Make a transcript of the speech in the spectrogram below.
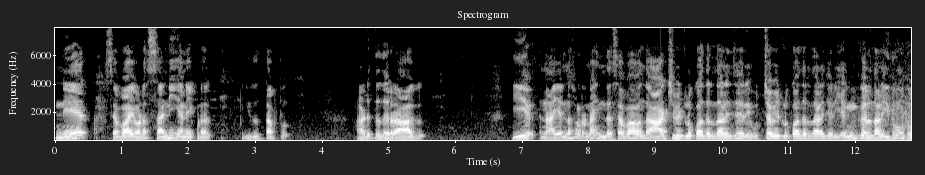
நேர் செவ்வாயோட சனி இணையக்கூடாது. இது தப்பு. அடுத்தது ராகு. ஈ நான் என்ன சொல்கிறேன்னா இந்த செவ்வாய் வந்து ஆட்சி வீட்டில் உட்காந்துருந்தாலும் சரி உச்ச வீட்டில் உட்காந்துருந்தாலும் சரி எங்கே இருந்தாலும் இதுவும் இது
